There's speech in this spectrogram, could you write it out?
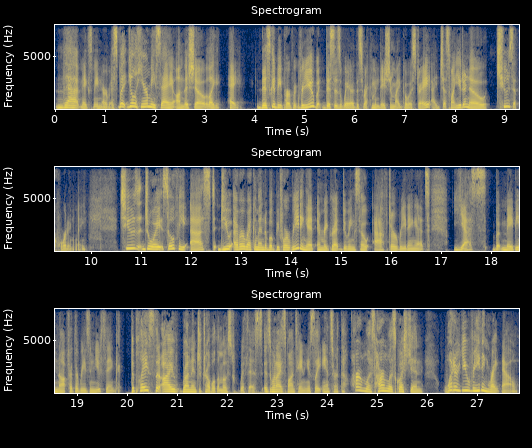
That makes me nervous. But you'll hear me say on the show, like, hey, this could be perfect for you, but this is where this recommendation might go astray. I just want you to know, choose accordingly. Choose Joy Sophie asked, Do you ever recommend a book before reading it and regret doing so after reading it? Yes, but maybe not for the reason you think. The place that I run into trouble the most with this is when I spontaneously answer the harmless, harmless question, What are you reading right now?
